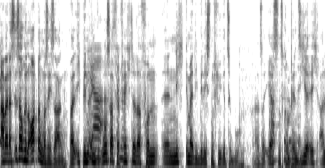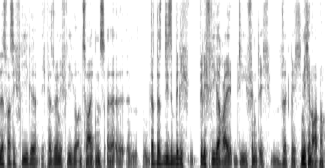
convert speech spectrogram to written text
Aber das ist auch in Ordnung, muss ich sagen, weil ich bin ja, ein großer absolut. Verfechter davon, äh, nicht immer die billigsten Flüge zu buchen. Also erstens absolut kompensiere richtig. ich alles, was ich fliege, ich persönlich fliege und zweitens, äh, das, das, diese Billig, Billigfliegerei, die finde ich wirklich nicht in Ordnung.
